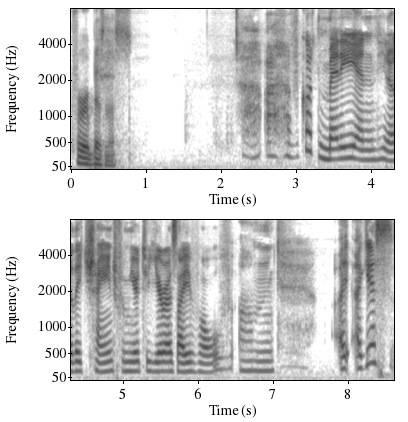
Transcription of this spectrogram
for business? I've got many, and you know they change from year to year as I evolve. Um, I, I, guess,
